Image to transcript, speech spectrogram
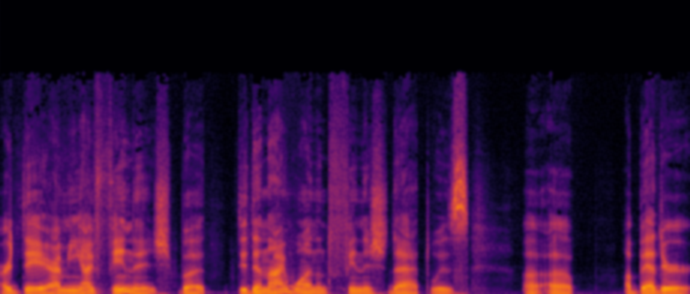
are there. I mean, I finished, but didn't I want to finish that with a, a a better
